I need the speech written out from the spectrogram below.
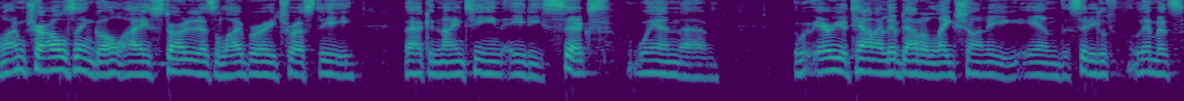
Well, I'm Charles Engel. I started as a library trustee back in 1986 when um, the area town I lived out on Lake Shawnee and the city limits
